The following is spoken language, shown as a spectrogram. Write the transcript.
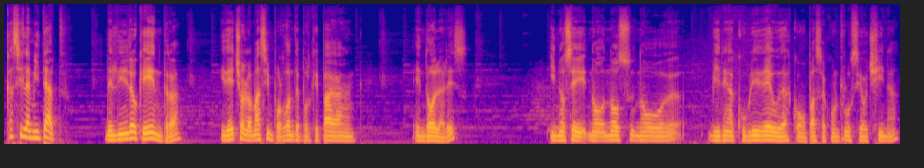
Casi la mitad del dinero que entra, y de hecho lo más importante porque pagan en dólares, y no, se, no, no, no vienen a cubrir deudas como pasa con Rusia o China.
